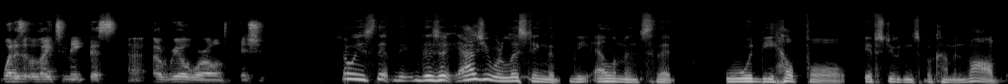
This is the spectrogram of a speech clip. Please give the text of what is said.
what does it look like to make this a, a real world issue. So is that there's a, as you were listing the, the elements that would be helpful if students become involved,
